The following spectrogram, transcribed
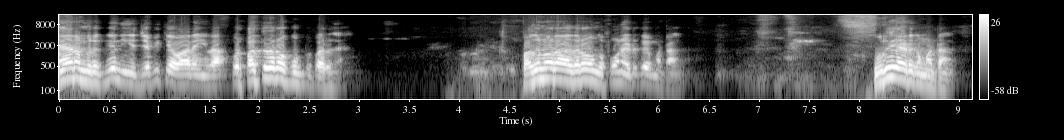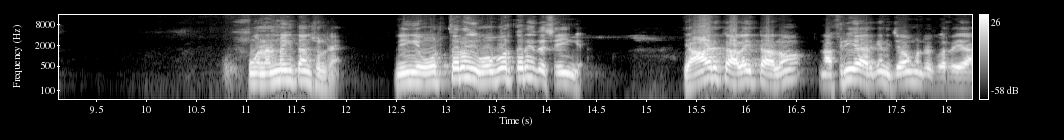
நேரம் இருக்கு நீங்க ஜெபிக்க வாரீங்களா? ஒரு பத்து தடவை கூப்பிட்டு பாருங்க. பதினோராவது தடவை உங்க போனை எடுக்கவே மாட்டாங்க. உறுதியா எடுக்க மாட்டாங்க. உங்க நன்மைக்கு தான் சொல்றேன். நீங்க ஒருத்தரும் ஒவ்வொருத்தரும் இதை செய்யுங்க. யாருக்கு அழைத்தாலும் நான் ஃப்ரீயா இருக்கேன் நீ ஜெபம் பண்றதுக்கு வர்றியா?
